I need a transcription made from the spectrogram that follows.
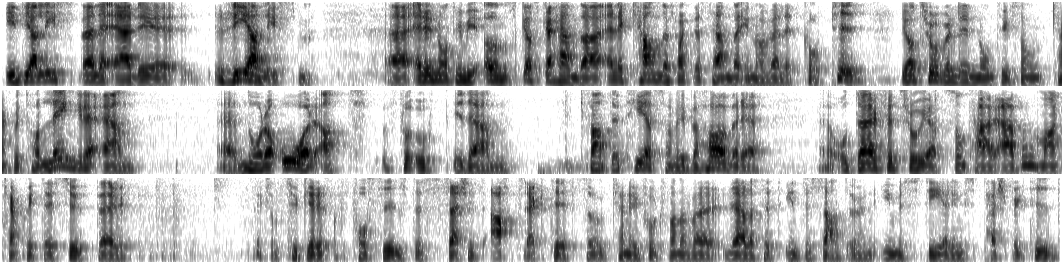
idealism eller är det realism? Eh, är det någonting vi önskar ska hända eller kan det faktiskt hända inom väldigt kort tid? Jag tror väl det är någonting som kanske tar längre än eh, några år att få upp i den kvantitet som vi behöver det. Eh, och därför tror jag att sånt här, även om man kanske inte är super liksom, tycker fossilt är särskilt attraktivt så kan det ju fortfarande vara relativt intressant ur en investeringsperspektiv.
